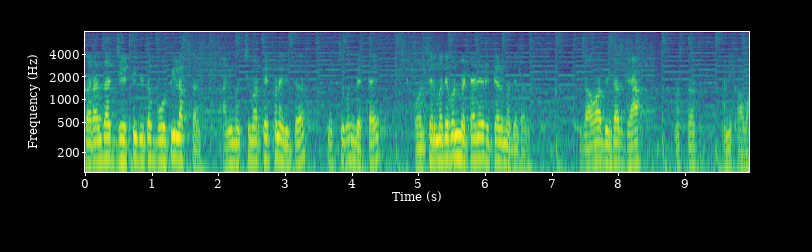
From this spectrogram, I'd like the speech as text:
करंजा जेटी तिथं बोटी लागतात. आणि मच्छी मार्केट पण आहे तिथं. मच्छी पण भेटत आहे होलसेलमध्ये पण भेटत आहे आणि रिटेलमध्ये पण. जावा बिंदास घ्या. मस्त. आणि खावा.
